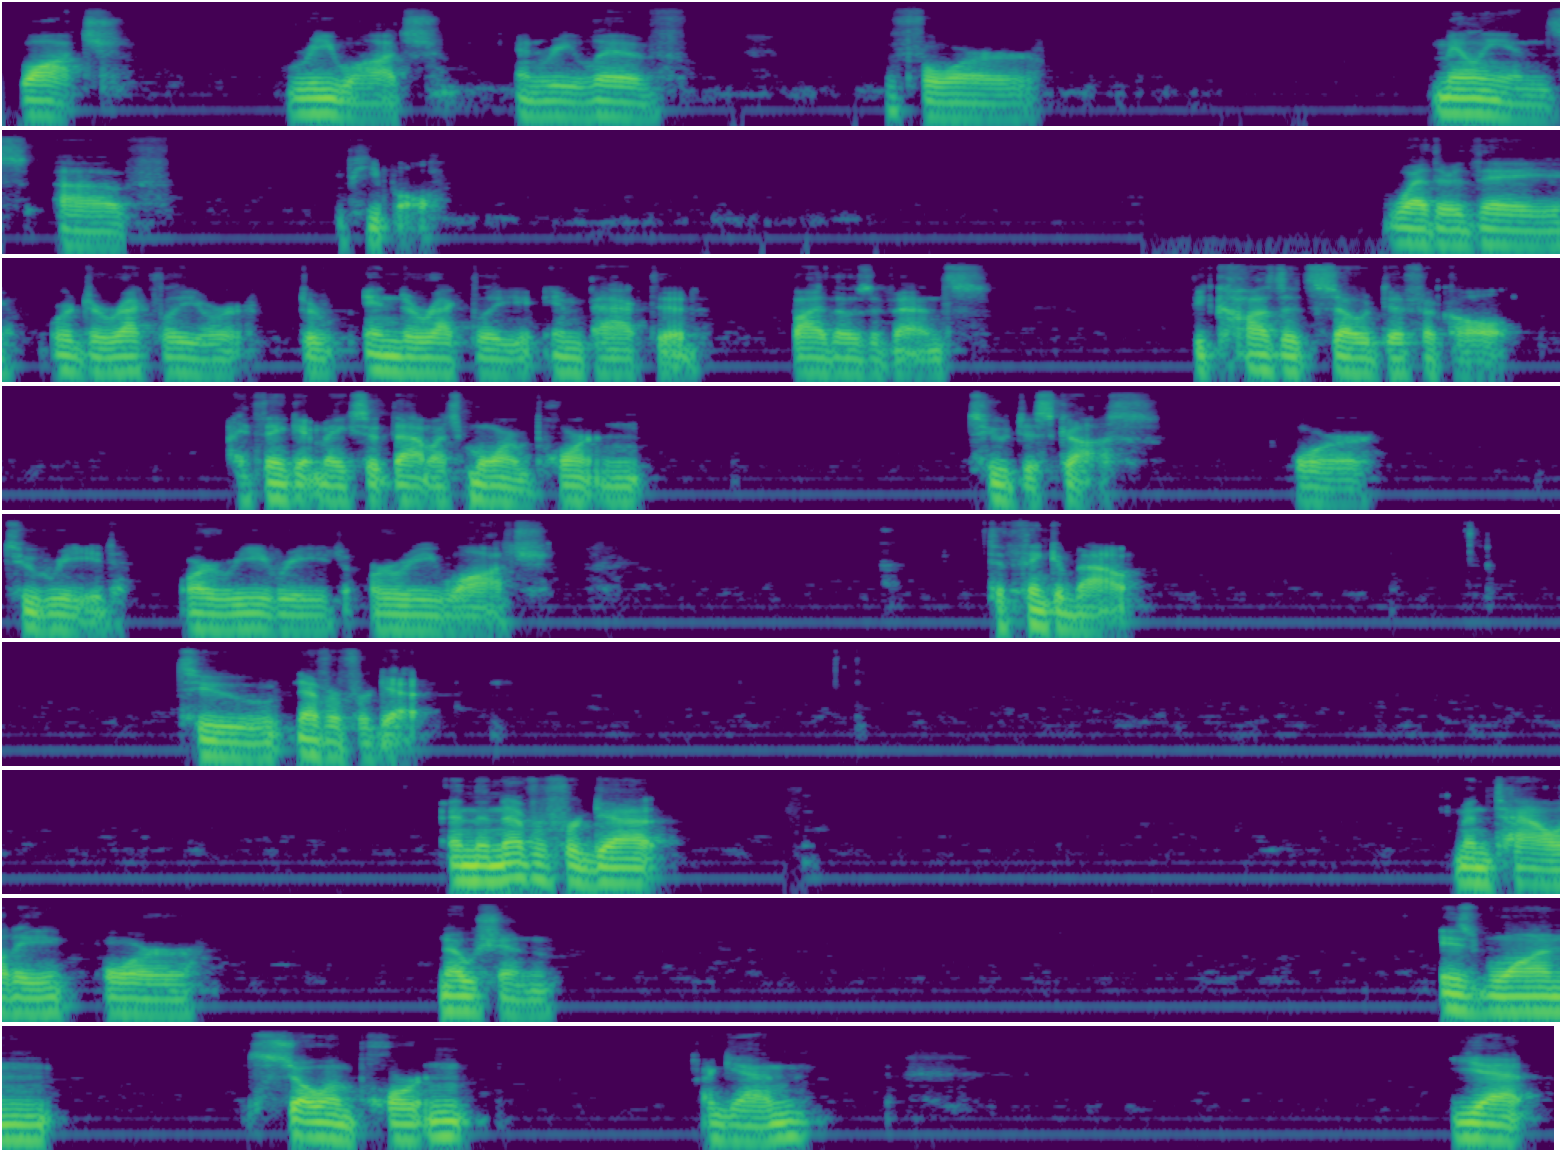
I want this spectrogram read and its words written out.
watch, rewatch, and relive for millions of people. Whether they were directly or di- indirectly impacted by those events because it's so difficult, I think it makes it that much more important to discuss or to read or reread or rewatch, to think about, to never forget. And then never forget mentality or notion is one so important again yet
